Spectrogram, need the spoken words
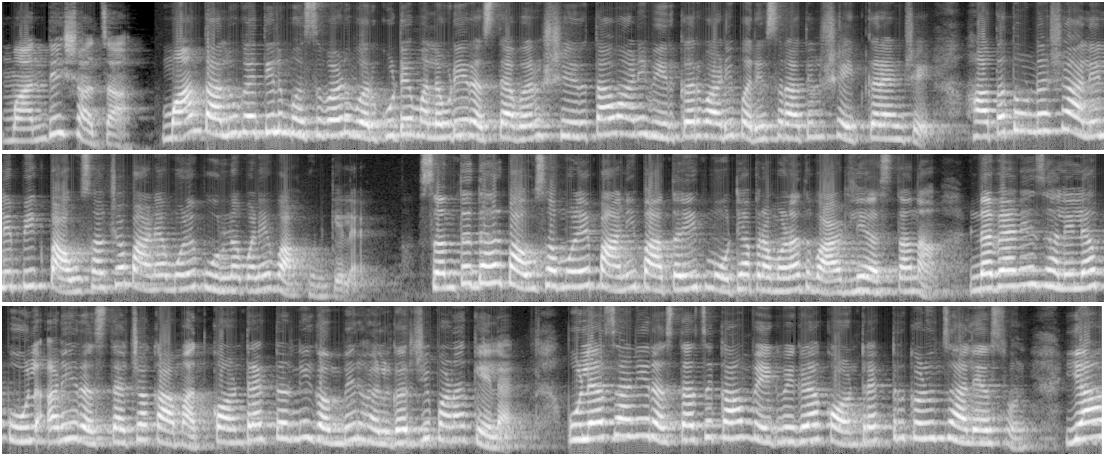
मानदेशाचा. मान तालुक्यातील म्हसवड वरकुटे मलवडी रस्त्यावर शिरताव आणि विरकरवाडी परिसरातील शेतकऱ्यांचे हातातोंडाशी आलेले पीक पावसाच्या पाण्यामुळे पूर्णपणे वाहून गेलंय. संततधार पावसामुळे पाणी पातळीत मोठ्या प्रमाणात वाढले असताना नव्याने झालेल्या पूल आणि रस्त्याच्या कामात कॉन्ट्रॅक्टरनी गंभीर हलगर्जीपणा केलाय. पुलाचं आणि रस्त्याचे काम वेगवेगळ्या कॉन्ट्रॅक्टरकडून झाले असून या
